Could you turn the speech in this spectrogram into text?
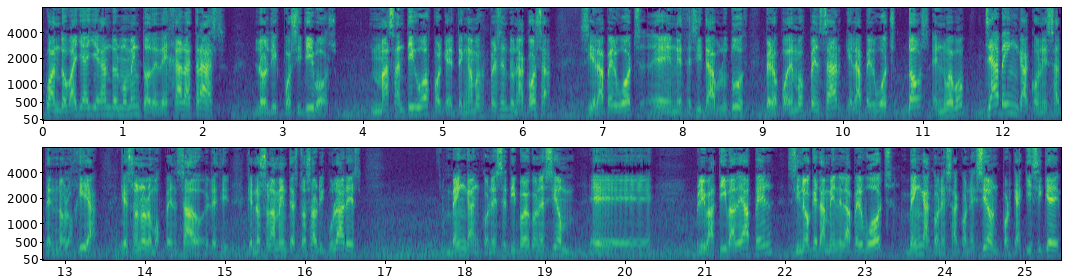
cuando vaya llegando el momento de dejar atrás los dispositivos más antiguos, porque tengamos presente una cosa, si el Apple Watch eh, necesita Bluetooth, pero podemos pensar que el Apple Watch 2, el nuevo, ya venga con esa tecnología, que eso no lo hemos pensado, es decir, que no solamente estos auriculares vengan con ese tipo de conexión eh, privativa de Apple, sino que también el Apple Watch venga con esa conexión, porque aquí sí que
